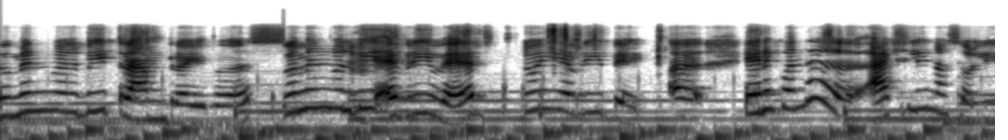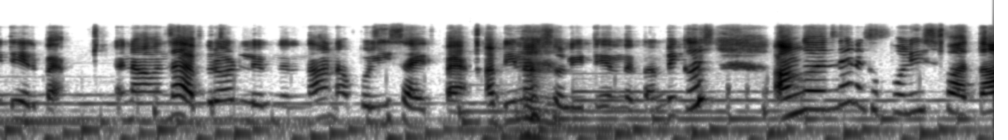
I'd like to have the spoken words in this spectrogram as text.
Women will be tram drivers women will be everywhere doing every thing எனக்கு வந்து ஆக்சுவலி நான் சொல்லிட்டே இருப்பேன். நான் வந்து அப்ராட்ல இருந்திருந்தா நான் போலீஸ் ஆயிருப்பேன் அப்படின்னு நான். சொல்லிட்டே இருந்திருப்பேன். பிகாஸ் அங்க வந்து எனக்கு போலீஸ் பார்த்தா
